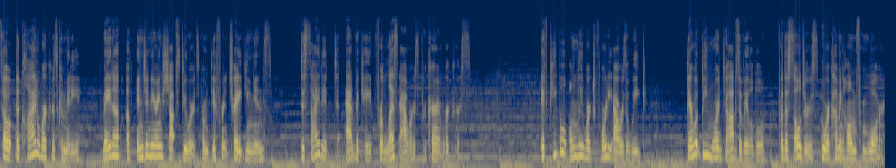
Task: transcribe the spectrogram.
So the Clyde Workers Committee, made up of engineering shop stewards from different trade unions, decided to advocate for less hours for current workers. If people only worked 40 hours a week, there would be more jobs available for the soldiers who were coming home from war.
